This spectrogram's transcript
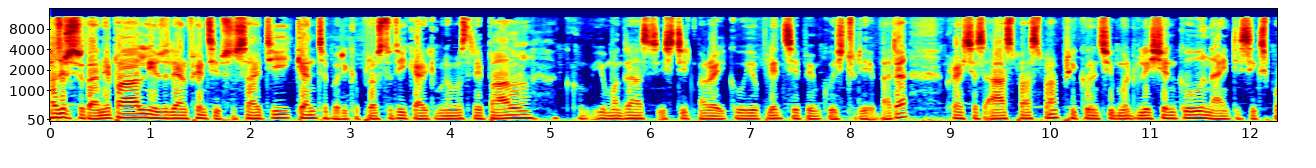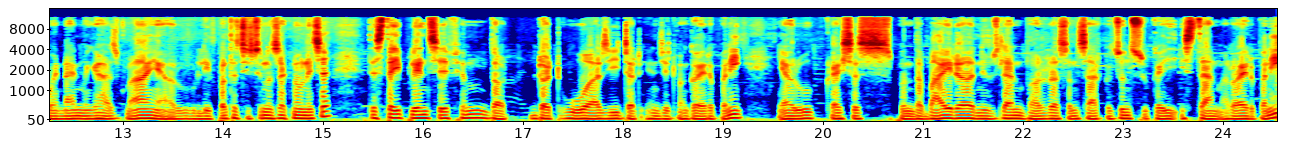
हजुर श्रोता Nepal New Zealand friendship society क्यान्टबरीको प्रस्तुति कार्यक्रम नमस्ते नेपाल। यो मद्रास स्टेटमा रहेको यो प्लेन्स एफएमको स्टुडियोबाट क्राइसिस आसपासमा फ्रिक्वेन्सी मोडुलेसनको नाइन्टी सिक्स पोइन्ट नाइन मेगाजमा यहाँहरूले प्रत्यक्ष सुन्न सक्नुहुनेछ। त्यस्तै Plains FM dot dot ORG dot एनजेडमा गएर पनि यहाँहरू क्राइसिसभन्दा बाहिर न्युजिल्यान्डभर र संसारको जुनसुकै स्थानमा रहेर पनि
